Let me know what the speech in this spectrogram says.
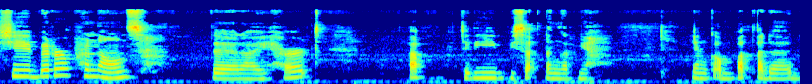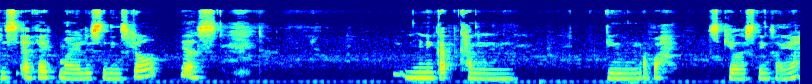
she better pronounce that I heard up jadi bisa dengarnya. Yang keempat ada this affect my listening skill. Yes. Meningkatkan ting apa skill listening saya.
